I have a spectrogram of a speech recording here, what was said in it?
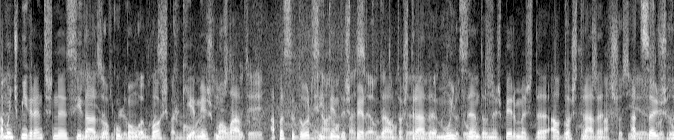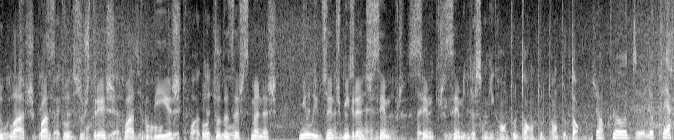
Há muitos migrantes na cidade, ocupam o bosque que é mesmo ao lado. Há passadores e tendas perto da autoestrada, muitos andam nas bermas da autoestrada. Há desejos regulares, quase todos os três, quatro dias ou todas as semanas. 1200 migrantes sempre, sempre, sempre. Jean-Claude Leclerc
